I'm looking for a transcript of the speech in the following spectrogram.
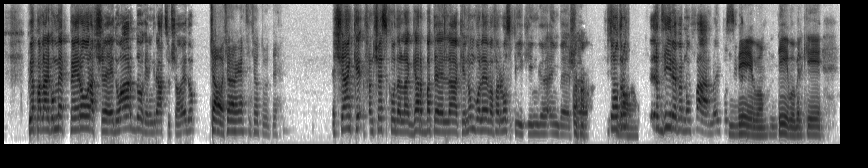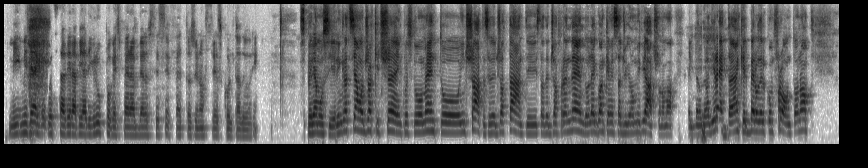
Qui a parlare con me per ora c'è Edoardo, che ringrazio. Ciao Edo. Ciao, ciao ragazzi, ciao a tutti. E c'è anche Francesco dalla Garbatella che non voleva fare lo speaking e invece ci sono no. troppo da dire per non farlo, è impossibile. Devo, devo perché mi, mi serve questa terapia di gruppo che spero abbia lo stesso effetto sui nostri ascoltatori. Speriamo sì. Ringraziamo già chi c'è in questo momento in chat, siete già tanti, vi state già prendendo. Leggo anche messaggi che non mi piacciono, ma è il bello della diretta, è anche il bello del confronto, no?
